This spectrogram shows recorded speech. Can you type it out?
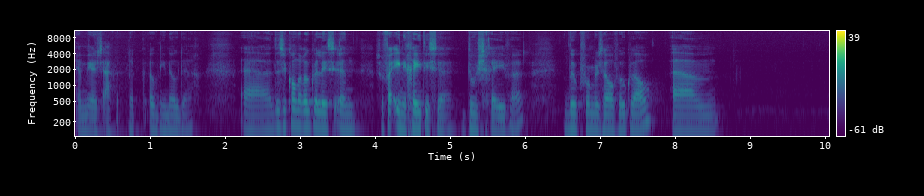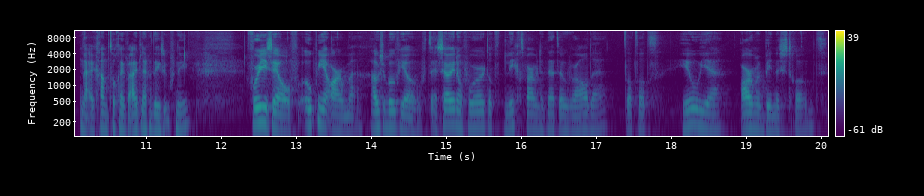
En meer is eigenlijk ook niet nodig. dus ik kan er ook wel eens een soort van energetische douche geven. Dat doe ik voor mezelf ook wel. Um, nou, ik ga hem toch even uitleggen, deze oefening. Voor jezelf, open je armen, hou ze boven je hoofd. En stel je dan voor dat het licht waar we het net over hadden, dat dat heel je armen binnenstroomt.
